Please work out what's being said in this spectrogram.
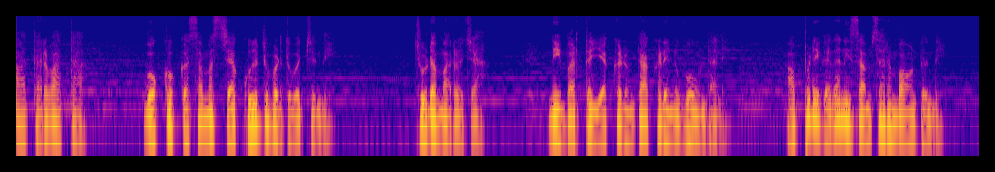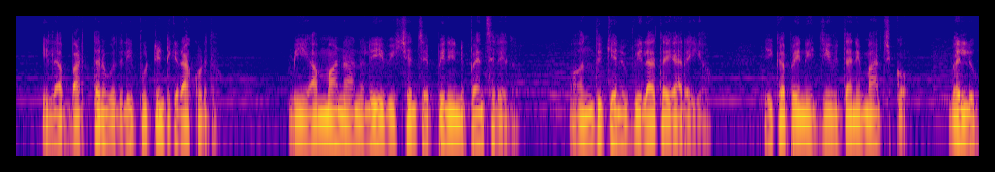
ఆ తర్వాత ఒక్కొక్క సమస్య కుదుటపడుతూ వచ్చింది. చూడమ్మా రోజా నీ భర్త ఎక్కడుంటే అక్కడే నువ్వు ఉండాలి. అప్పుడే కదా నీ సంసారం బాగుంటుంది. ఇలా భర్తను వదిలి పుట్టింటికి రాకూడదు. మీ అమ్మా నాన్నలు ఈ విషయం చెప్పి నిన్ను పెంచలేదు. అందుకే నువ్వు ఇలా తయారయ్యావు. ఇకపై నీ జీవితాన్ని మార్చుకో. వెళ్ళు.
